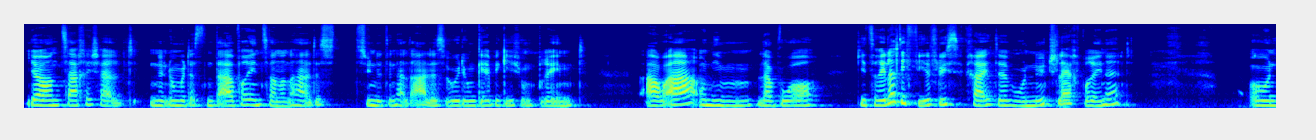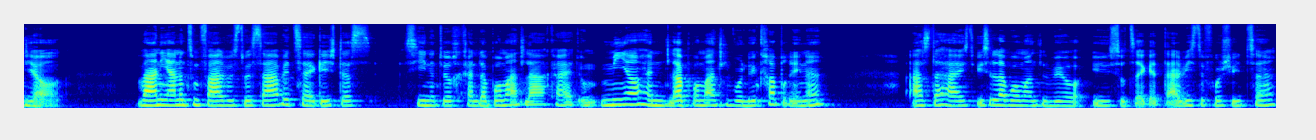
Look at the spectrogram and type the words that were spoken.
Ja, und die Sache ist halt nicht nur, dass es da brennt, sondern halt, es zündet dann halt alles, was in der Umgebung ist und brennt, auch an. Und im Labor gibt es relativ viele Flüssigkeiten, die nicht schlecht brennen. Und ja, wenn ich auch noch zum Fall, was du sagen willst, ist, dass sie natürlich keinen Labormantel haben und wir haben einen Labormantel, der nicht brennen kann. Also das heisst, unser Labormantel würde uns sozusagen teilweise davon schützen.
